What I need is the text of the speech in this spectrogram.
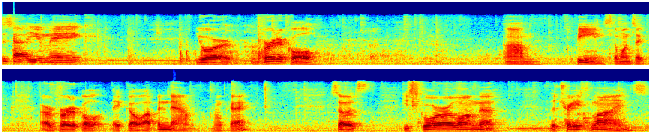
is how you make your vertical um, beams, the ones that are vertical, they go up and down, okay? So it's, you score along the, the traced lines,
